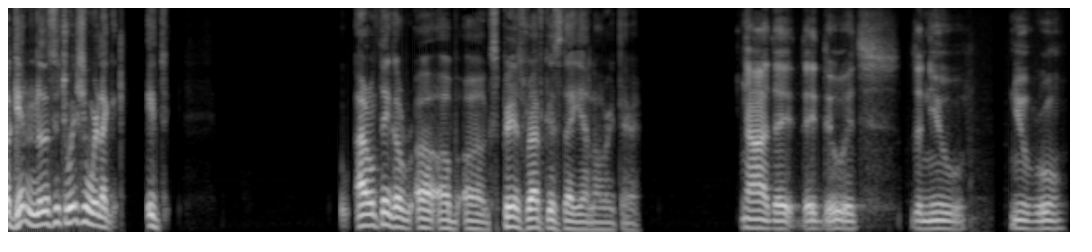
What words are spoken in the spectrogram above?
again another situation where like it. I don't think a, a, a, a experienced ref gets that yellow right there. Nah, they they do. It's the new new rule.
